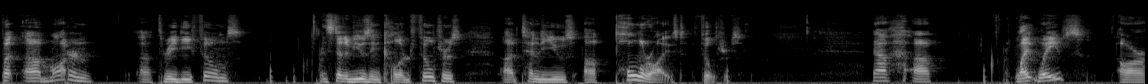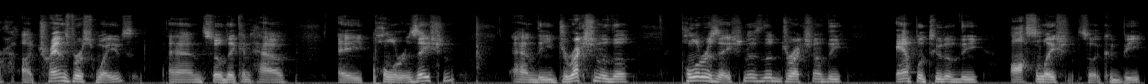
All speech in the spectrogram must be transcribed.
But uh, modern 3D uh, films, instead of using colored filters, uh, tend to use uh, polarized filters. Now, light waves are transverse waves and so they can have a polarization. And the direction of the polarization is the direction of the amplitude of the oscillation. So it could be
